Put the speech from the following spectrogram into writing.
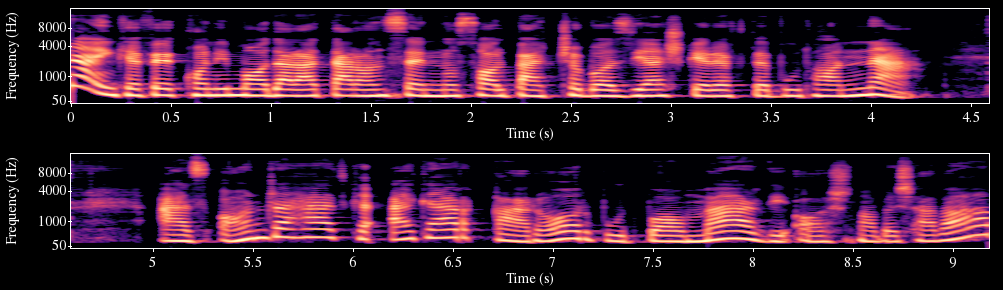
نه اینکه فکر کنی مادرت در آن سن و سال بچه بازیش گرفته بود ها نه. از آن جهت که اگر قرار بود با مردی آشنا بشوم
